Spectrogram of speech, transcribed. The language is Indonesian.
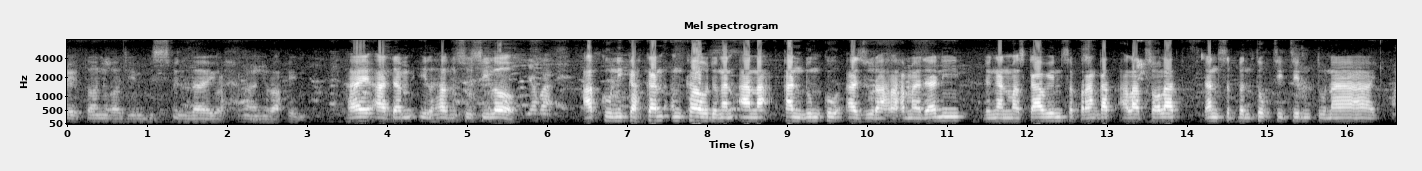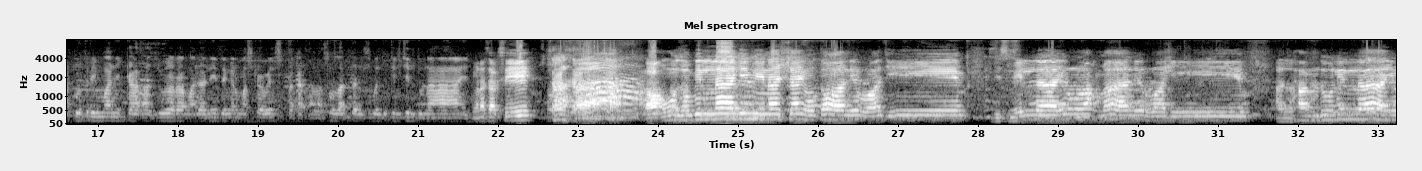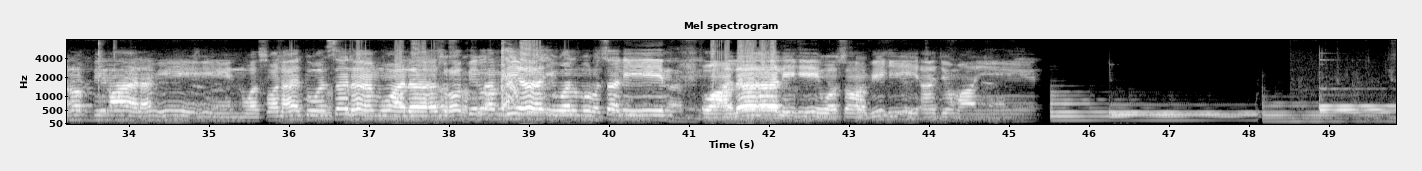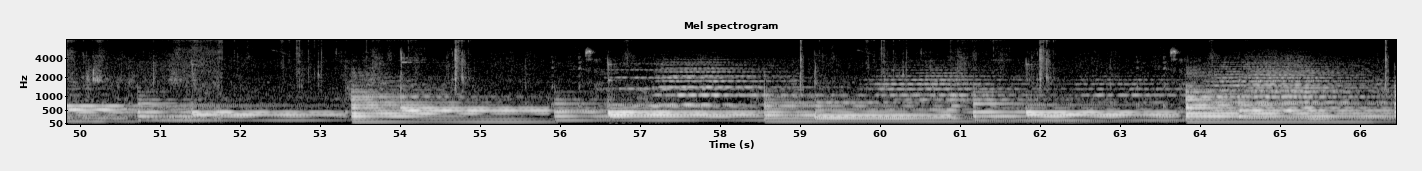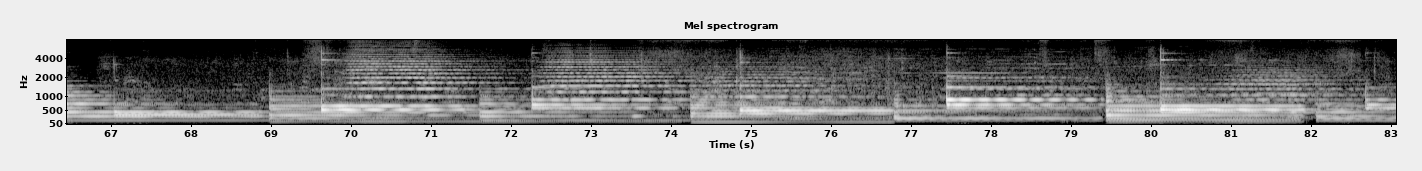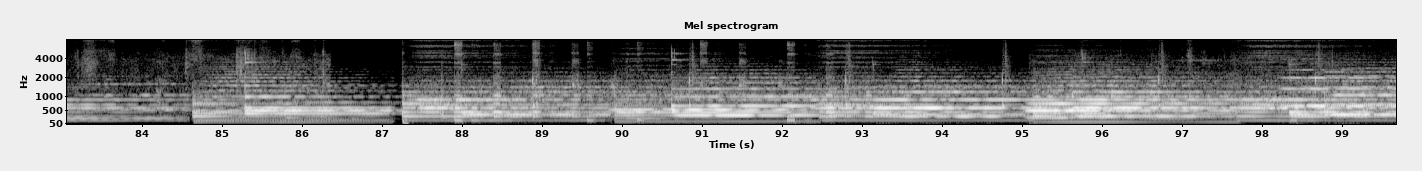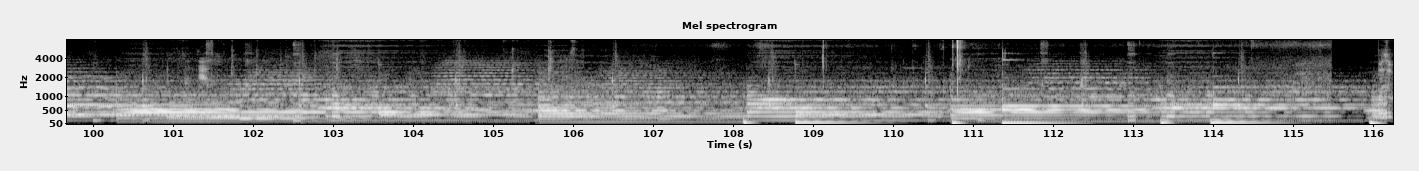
minasyaitonirrajim. Bismillahirrahmanirrahim. Hai Adam Ilham Susilo, Ya Pak. aku nikahkan engkau dengan anak kandungku Azurah Rahmadani dengan mas kawin seperangkat alat sholat dan sebentuk cincin tunai. Aku terima nikah Azura Ramadhani dengan mas kawin sepakat alat sholat dan sebentuk cincin tunai. Mana saksi? A'udzu billahi minasyaitonir rajim. بسم الله الرحمن الرحيم. الحمد لله رب العالمين والصلاة والسلام على أشرف الأنبياء والمرسلين وعلى آله وصحبه أجمعين.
